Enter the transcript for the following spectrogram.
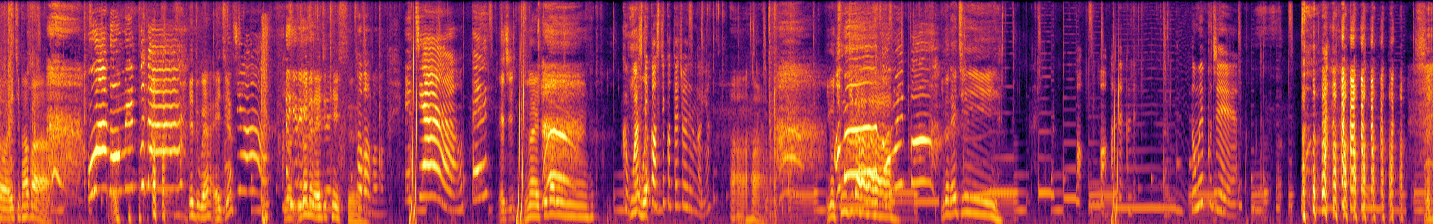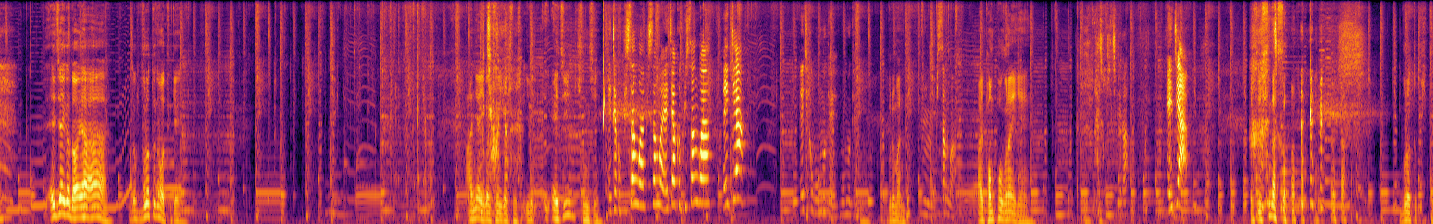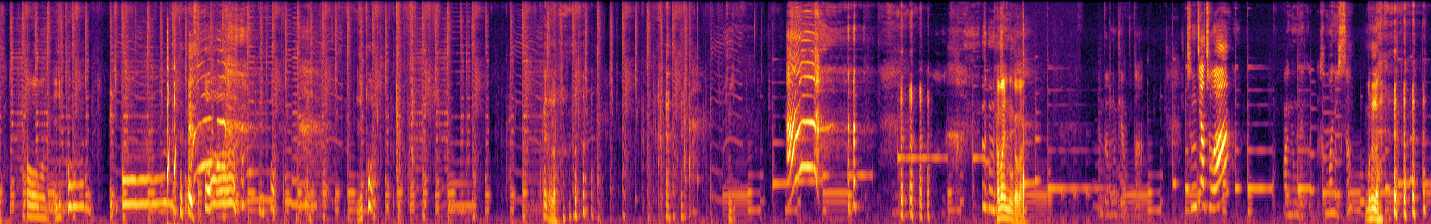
어, 애지 봐봐. 우와 너무 얘 누구야? 애지야? 예쁘다. 이거, 이거는 애지 케이스. 봐봐 봐봐. 애지야 어때? 애지 누나의 또 다른. 그 뭐야? 스티커 스티커 떼줘야 되는 거 아니야? 아하. 이건 중지다. 너무 예뻐. 이건 애지. 어 안돼 안돼. 너무 예쁘지? 애지야 이거 너야. 너 물어뜯으면 어떡해? 아니야 이건 그 이거 중지. 이거 애지 중지. 애지야 그거 비싼 거야 비싼 거야 애지야 그거 비싼 거야 애지야. 애지 그거 몸무게 몸무게. 물으면 안 돼? 응 비싼 거야. 아니 범퍼구나 이게. 아 저 기 집에 가. 애지야. 애지 신났어. 물어뜯고 싶어서. 폰 애지 폰 폰 애지 폰 코에다 넣어. 중지. 가만히 있는 거 봐. 너무 귀엽다. 중지야 좋아? 아 이거 왜 가- 가만히 있어? 몰라.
